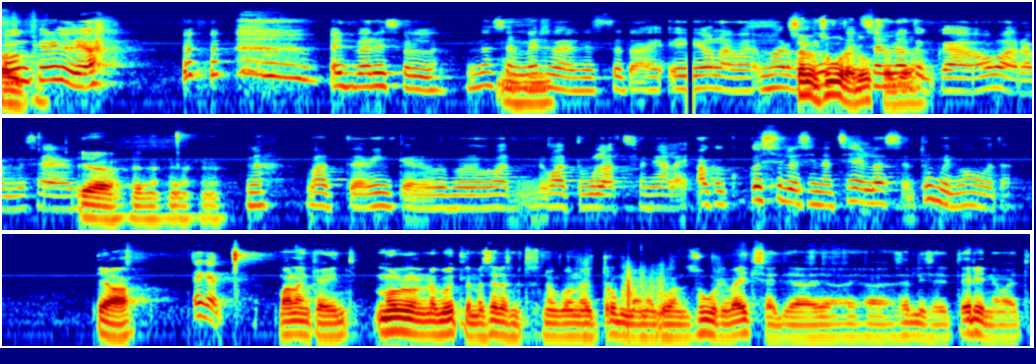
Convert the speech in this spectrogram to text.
on küll jah et päris hull. noh, seal mm -hmm. Mercedeses seda ei ole, ma arvan. uksed. see on natuke avaram see. ja, ja, ja, ja. noh, vaatevinkel võib-olla vaate, vaateulatus on jälle, aga kas sulle sinna CLA-sse trummid mahuvad? jaa. tegelikult? ma olen käinud, mul on nagu ütleme selles mõttes nagu neid trumme nagu on suuri, väikseid ja, ja, ja selliseid erinevaid,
